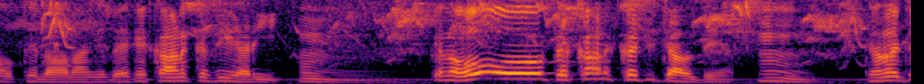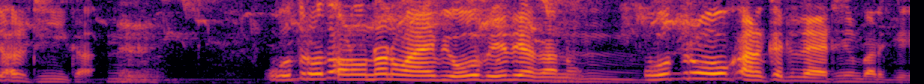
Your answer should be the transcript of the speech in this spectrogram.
ਉੱਥੇ ਲਾ ਲਾਂਗੇ। ਬਹਿ ਕੇ ਕਣਕ ਸੀ ਹਰੀ। ਕਹਿੰਦਾ ਹੋ ਉੱਥੇ ਕਣਕ 'ਚ ਚੱਲਦੇ ਆ। ਕਹਿੰਦਾ ਚੱਲ ਠੀਕ ਆ। ਉਧਰੋਂ ਤਾਂ ਉਹਨਾਂ ਨੂੰ ਐ ਵੀ ਉਹ ਵੇਂਦੇ ਆ ਸਾਨੂੰ। ਉਧਰੋਂ ਉਹ ਕਣਕ 'ਚ ਲੈਟਰੀਨ ਵੜ ਗਏ।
